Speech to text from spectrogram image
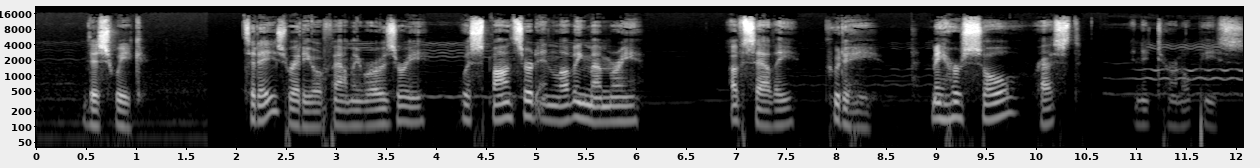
this week. Today's Radio Family Rosary was sponsored in loving memory of Sally Cudahy. May her soul rest in eternal peace.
